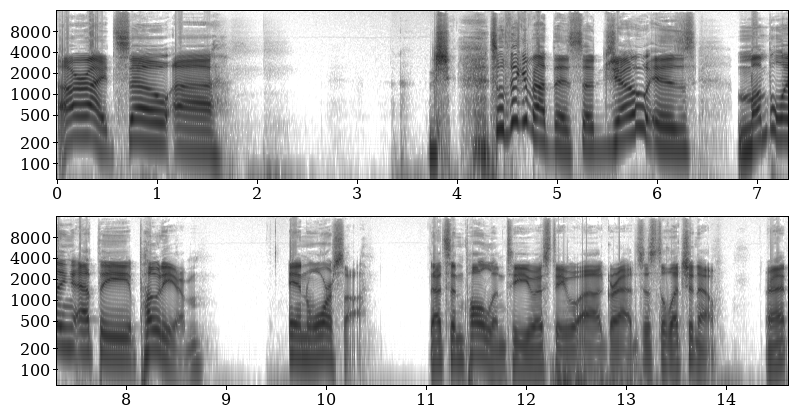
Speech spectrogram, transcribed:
All right, so uh so think about this. So Joe is mumbling at the podium in Warsaw. That's in Poland to USD uh, grads, just to let you know. Right.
